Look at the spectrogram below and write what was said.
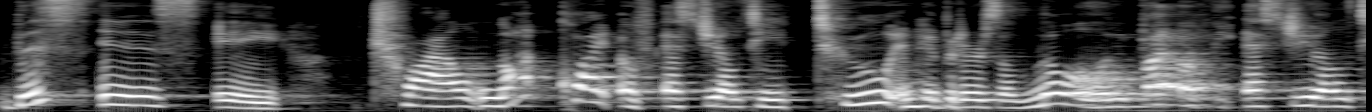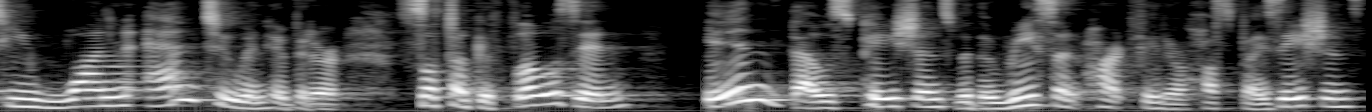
this is a trial not quite of SGLT2 inhibitors alone, but of the SGLT1 and 2 inhibitor, sotagliflozin, in those patients with a recent heart failure hospitalizations,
